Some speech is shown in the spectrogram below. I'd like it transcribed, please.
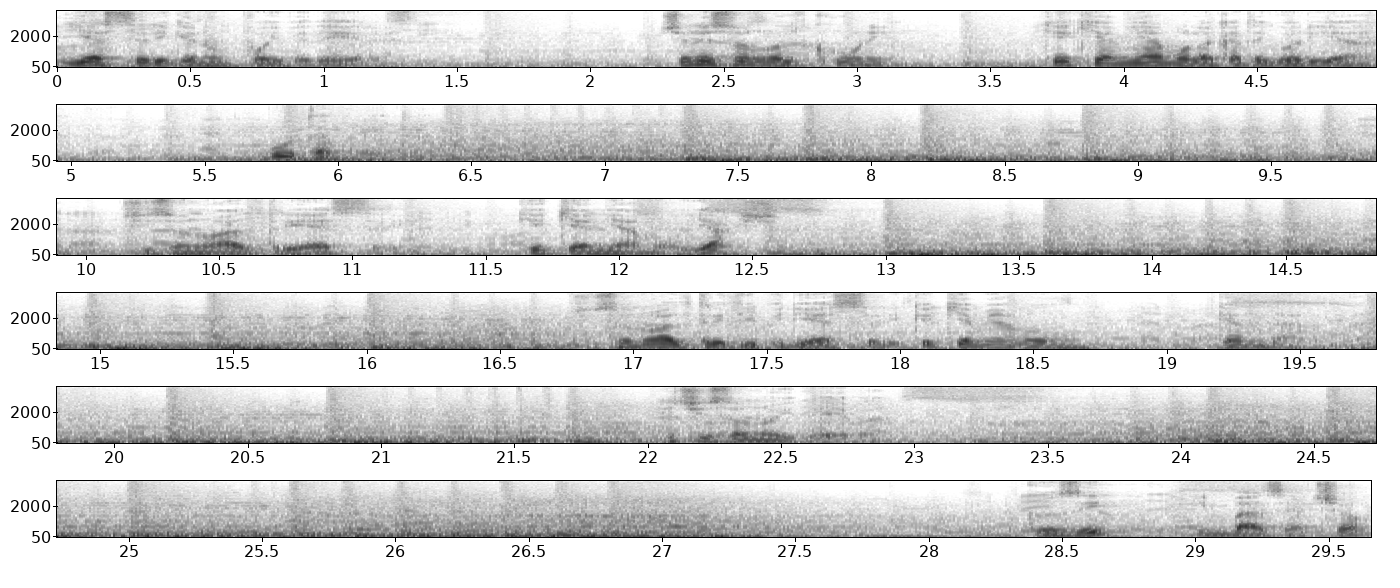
Gli esseri che non puoi vedere. Ce ne sono alcuni che chiamiamo la categoria Bhuta sono altri esseri che chiamiamo Yaksha. Ci sono altri tipi di esseri che chiamiamo Gandharva. E ci sono i Deva. Così, in base a ciò,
